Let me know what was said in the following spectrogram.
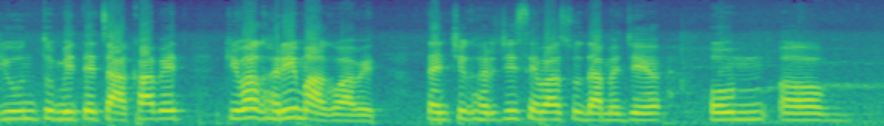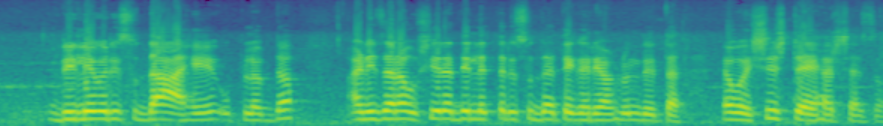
येऊन तुम्ही ते चाखावेत किंवा घरी मागवावेत. त्यांची घरची सेवासुद्धा म्हणजे होम डिलेवरीसुद्धा आहे उपलब्ध. आणि जरा उशिरा दिले तरी सुद्धा ते घरी आणून देतात. हे वैशिष्ट्य आहे हर्षाचं.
